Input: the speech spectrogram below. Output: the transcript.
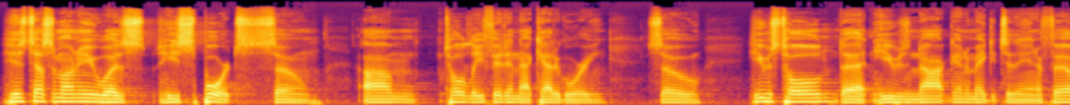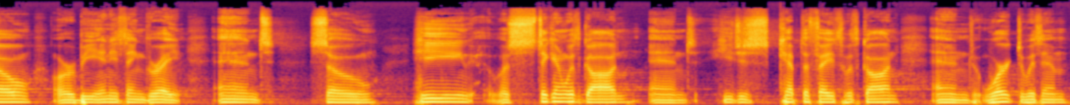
his testimony was he's sports, so I'm totally fit in that category. So he was told that he was not going to make it to the NFL or be anything great. And so he was sticking with God and he just kept the faith with God and worked with him.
